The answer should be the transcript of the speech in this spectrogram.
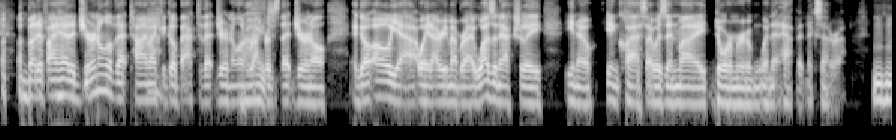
but if I had a journal of that time, I could go back to that journal and right. reference that journal and go, "Oh yeah, wait, I remember I wasn't actually, you know, in class. I was in my dorm room when it happened, etc." Mm-hmm.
